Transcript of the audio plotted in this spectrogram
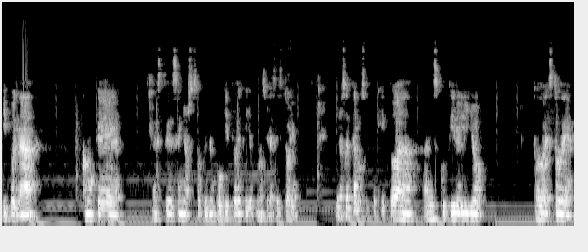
Y pues nada, como que este señor se sorprendió un poquito de que yo conociera esa historia y nos sentamos un poquito a, discutir él y yo todo esto de,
